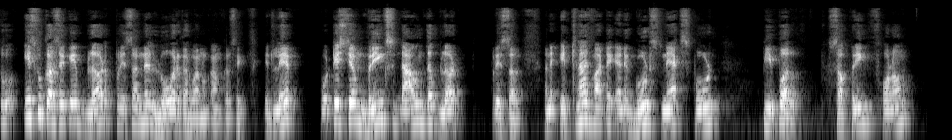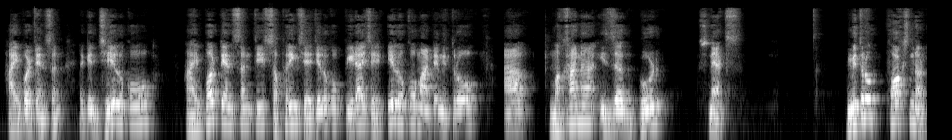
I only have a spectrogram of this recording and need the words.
તો એ શું કરશે કે બ્લડ પ્રેશરને લોઅર કરવાનું કામ કરશે. એટલે potassium brings down the blood pressure અને એટલા જ માટે એને good snacks food people suffering from hypertension એટલે કે જે લોકો હાઇપર ટેન્શનથી સફરિંગ છે, જે લોકો પીડાય છે, એ લોકો માટે મિત્રો આ makhana is a good snacks મિત્રો ફોક્સનટ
